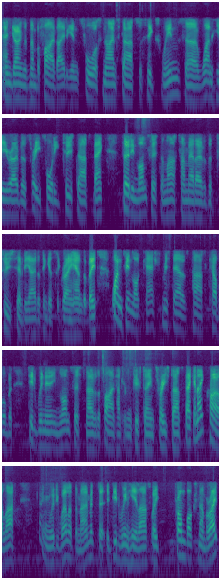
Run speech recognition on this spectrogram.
and going with number five, Alien Force, nine starts for six wins. Uh, one here over 342 starts back. Third in Launceston last time out over the 278. I think it's the Greyhound to beat. One Finlock Cash missed out as past couple, but did win in Launceston over the 515 three starts back. And eight Cryo Life going really well at the moment. It did win here last week from box number eight.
